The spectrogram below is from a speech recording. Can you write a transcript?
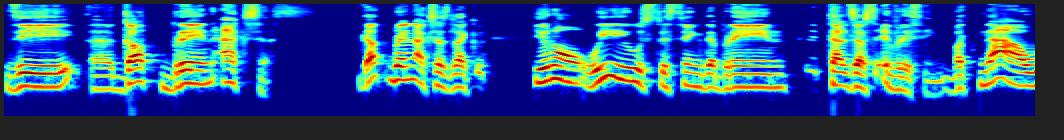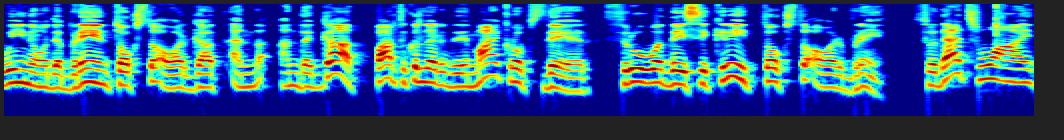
the uh, gut-brain axis. Gut-brain axis, like you know, we used to think the brain tells us everything, but now we know the brain talks to our gut, and and the gut, particularly the microbes there, through what they secrete, talks to our brain. So that's why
